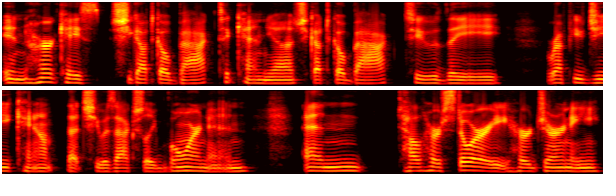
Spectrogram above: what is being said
in her case, she got to go back to Kenya. She got to go back to the refugee camp that she was actually born in and tell her story, her journey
